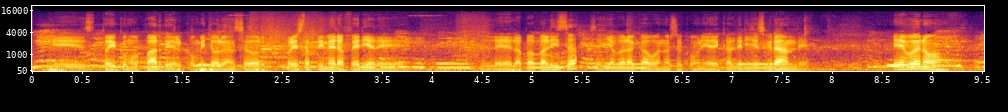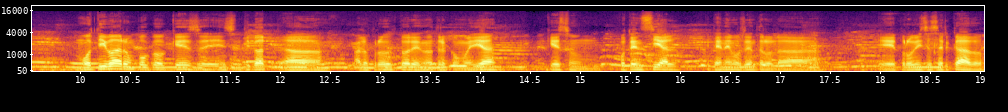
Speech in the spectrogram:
Eh, estoy como parte del comité organizador por esta primera feria de, la papaliza. Se llevará a cabo en nuestra comunidad de Calderillas Grande. Eh, bueno, motivar un poco que es eh, incentivar a, los productores de nuestra comunidad, que es un potencial que tenemos dentro de la provincia Cercado.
